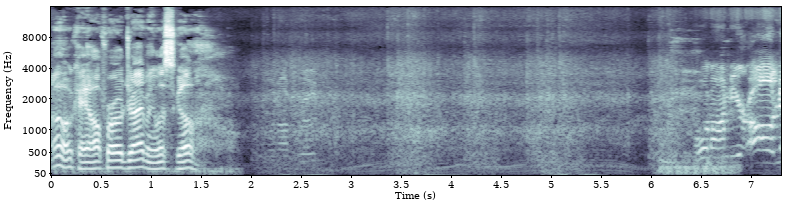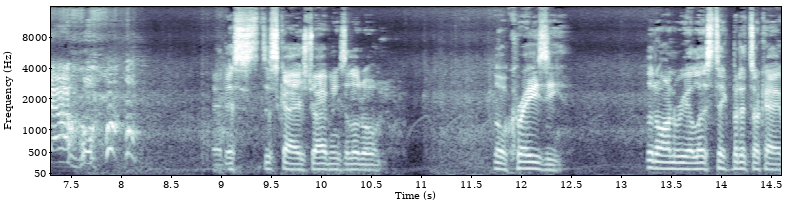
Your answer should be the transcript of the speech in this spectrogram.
Oh, okay. Off-road driving. Let's go. Going off road. Hold on to your. Yeah, this this guy's driving is a little, little crazy, a little unrealistic, but it's okay.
